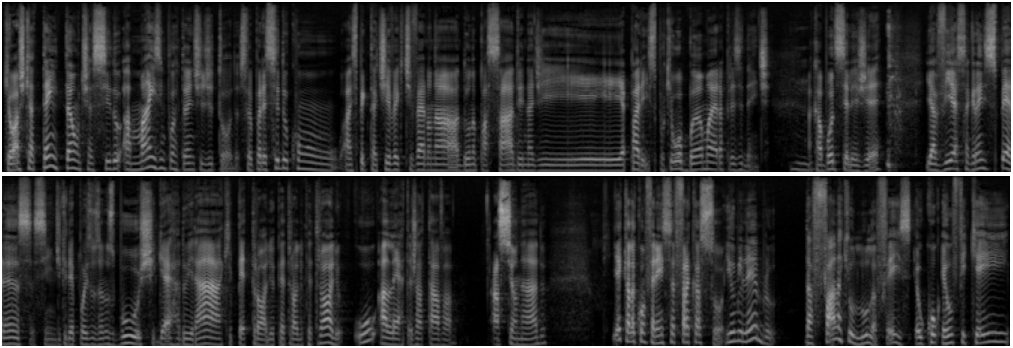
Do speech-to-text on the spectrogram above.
que eu acho que até então tinha sido a mais importante de todas. Foi parecido com a expectativa que tiveram na do ano passado e na de Paris, porque o Obama era presidente. Hum. Acabou de se eleger e havia essa grande esperança assim, de que depois dos anos Bush, guerra do Iraque, petróleo, petróleo, petróleo, o alerta já estava acionado. E aquela conferência fracassou. E eu me lembro da fala que o Lula fez, eu, eu fiquei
